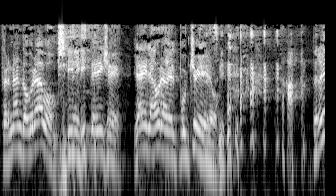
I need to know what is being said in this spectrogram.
Fernando Bravo Sí. y te dice, ya es la hora del puchero. Pero a mí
